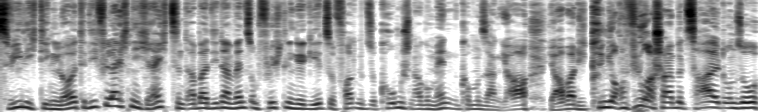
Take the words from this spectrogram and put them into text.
zwielichtigen Leute, die vielleicht nicht recht sind, aber die dann, wenn es um Flüchtlinge geht, sofort mit so komischen Argumenten kommen und sagen, ja, ja, aber die kriegen ja auch einen Führerschein bezahlt und so,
